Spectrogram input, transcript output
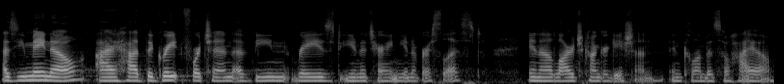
As you may know, I had the great fortune of being raised Unitarian Universalist in a large congregation in Columbus, Ohio.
